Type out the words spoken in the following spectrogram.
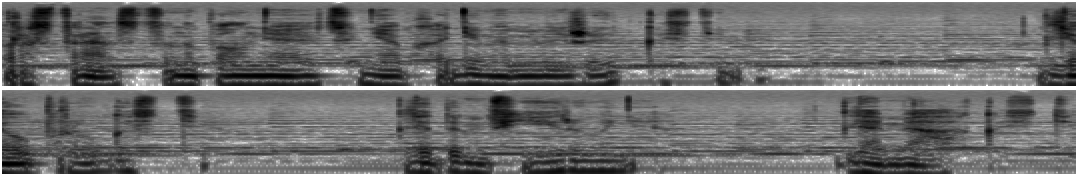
пространство наполняется необходимыми жидкостями для упругости, для демпфирования, для мягкости,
